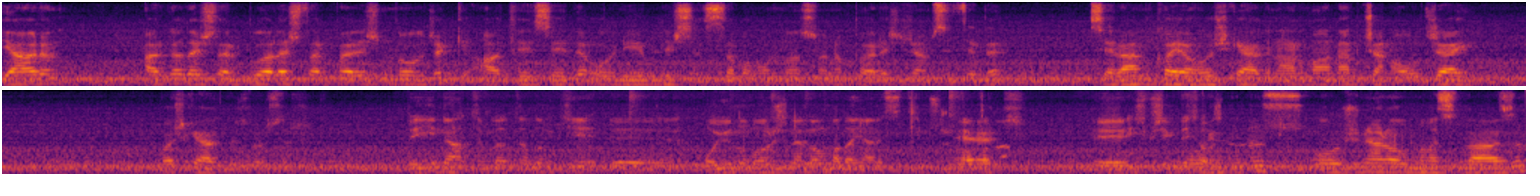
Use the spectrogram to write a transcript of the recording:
Yarın arkadaşlar bu araçlar paylaşımda olacak ki ATS'de oynayabilirsiniz. Sabah ondan sonra paylaşacağım sitede. Selami Kaya hoş geldin. Armağan Akçan, Olcay. Hoş geldiniz dostlar. Ve yine hatırlatalım ki e, oyunun orijinal olmadan yani Steam sürümü Evet. olmadan e, hiçbir şekilde çalışmıyor. Oyununuz orijinal olması lazım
